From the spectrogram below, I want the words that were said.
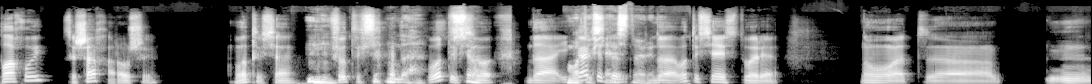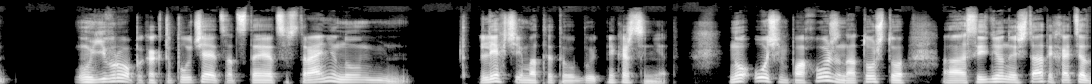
плохой, США хороший. Вот и вся. Вот и вся. Да, вот и все. Да. И вот как и вся это? история. Да, вот и вся история. Ну вот. Э, у Европы как-то получается отстояться в стране, ну, легче им от этого будет? Мне кажется, нет. Но очень похоже на то, что а, Соединенные Штаты хотят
